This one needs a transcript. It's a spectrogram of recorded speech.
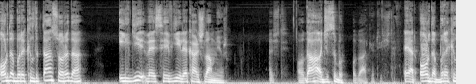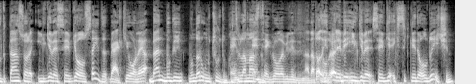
Orada bırakıldıktan sonra da ilgi ve sevgiyle karşılanmıyorum. İşte. O da, daha acısı bu. O daha kötü işte. Eğer orada bırakıldıktan sonra ilgi ve sevgi olsaydı belki oraya ben bugün bunları unuturdum, hatırlamazdım. Entegre olabilirdin, adapte Dolayısıyla böyle bir ilgi ve sevgi eksikliği de olduğu için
